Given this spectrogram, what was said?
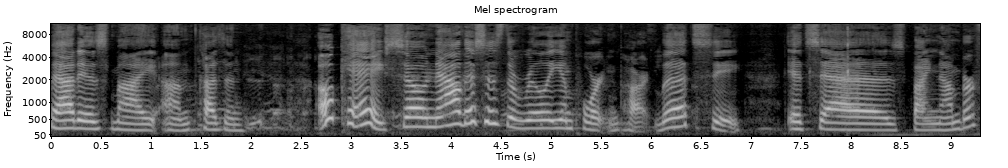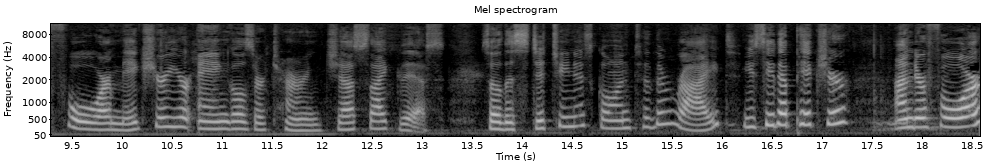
that is my um, cousin. Okay, so now this is the really important part. Let's see. It says by number four, make sure your angles are turned just like this. So the stitching is going to the right. You see that picture under four?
